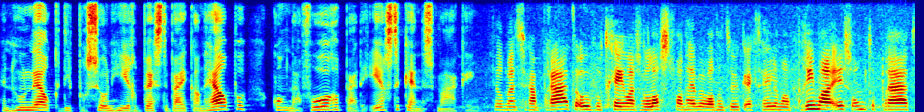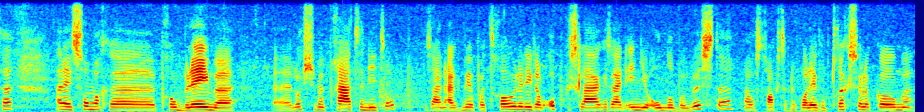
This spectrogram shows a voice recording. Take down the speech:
en hoe Nelke die persoon hier het beste bij kan helpen, komt naar voren bij de eerste kennismaking. Veel mensen gaan praten over hetgeen waar ze last van hebben, wat natuurlijk echt helemaal prima is om te praten. Alleen sommige problemen uh, los je met praten niet op. Er zijn eigenlijk meer patronen die dan opgeslagen zijn in je onderbewuste, waar we straks nog wel even op terug zullen komen.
